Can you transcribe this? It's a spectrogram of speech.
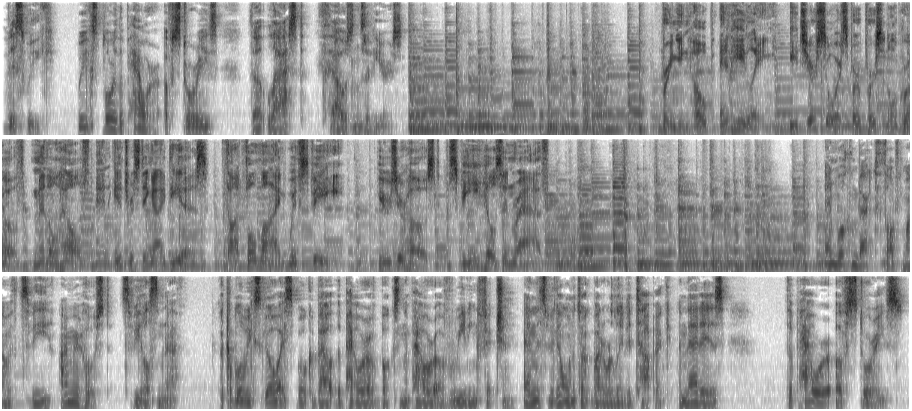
This week, we explore the power of stories that last thousands of years. Bringing hope and healing. It's your source for personal growth, mental health, and interesting ideas. Thoughtful Mind with Svi. Here's your host, Svi Hilsenrath. And welcome back to Thoughtful Mind with Svi. I'm your host, Svi Hilsenrath. A couple of weeks ago, I spoke about the power of books and the power of reading fiction. And this week, I want to talk about a related topic, and that is the power of stories.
